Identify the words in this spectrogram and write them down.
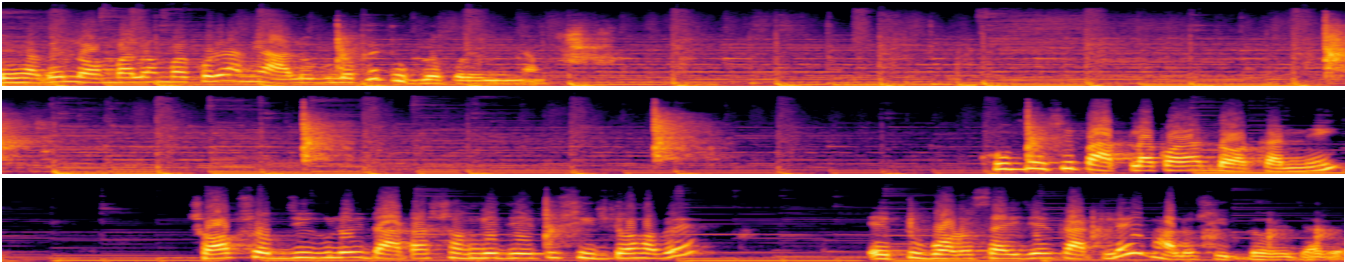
এভাবে লম্বা লম্বা করে আমি আলুগুলোকে টুকরো করে নিলাম। খুব বেশি পাতলা করার দরকার নেই। সব সবজিগুলোই ডাটার সঙ্গে যেহেতু সিদ্ধ হবে, একটু বড় সাইজের কাটলেই ভালো সিদ্ধ হয়ে যাবে।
